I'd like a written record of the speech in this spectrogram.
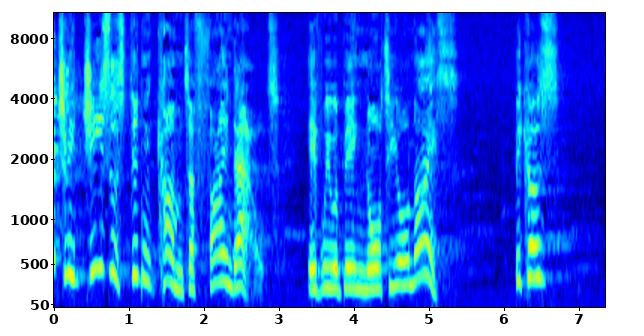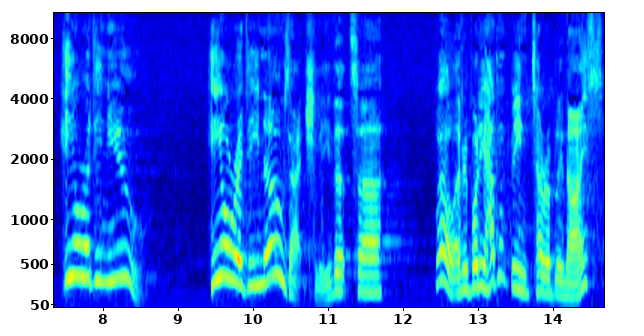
actually, Jesus didn't come to find out if we were being naughty or nice because he already knew. He already knows, actually, that, uh, well, everybody hadn't been terribly nice.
